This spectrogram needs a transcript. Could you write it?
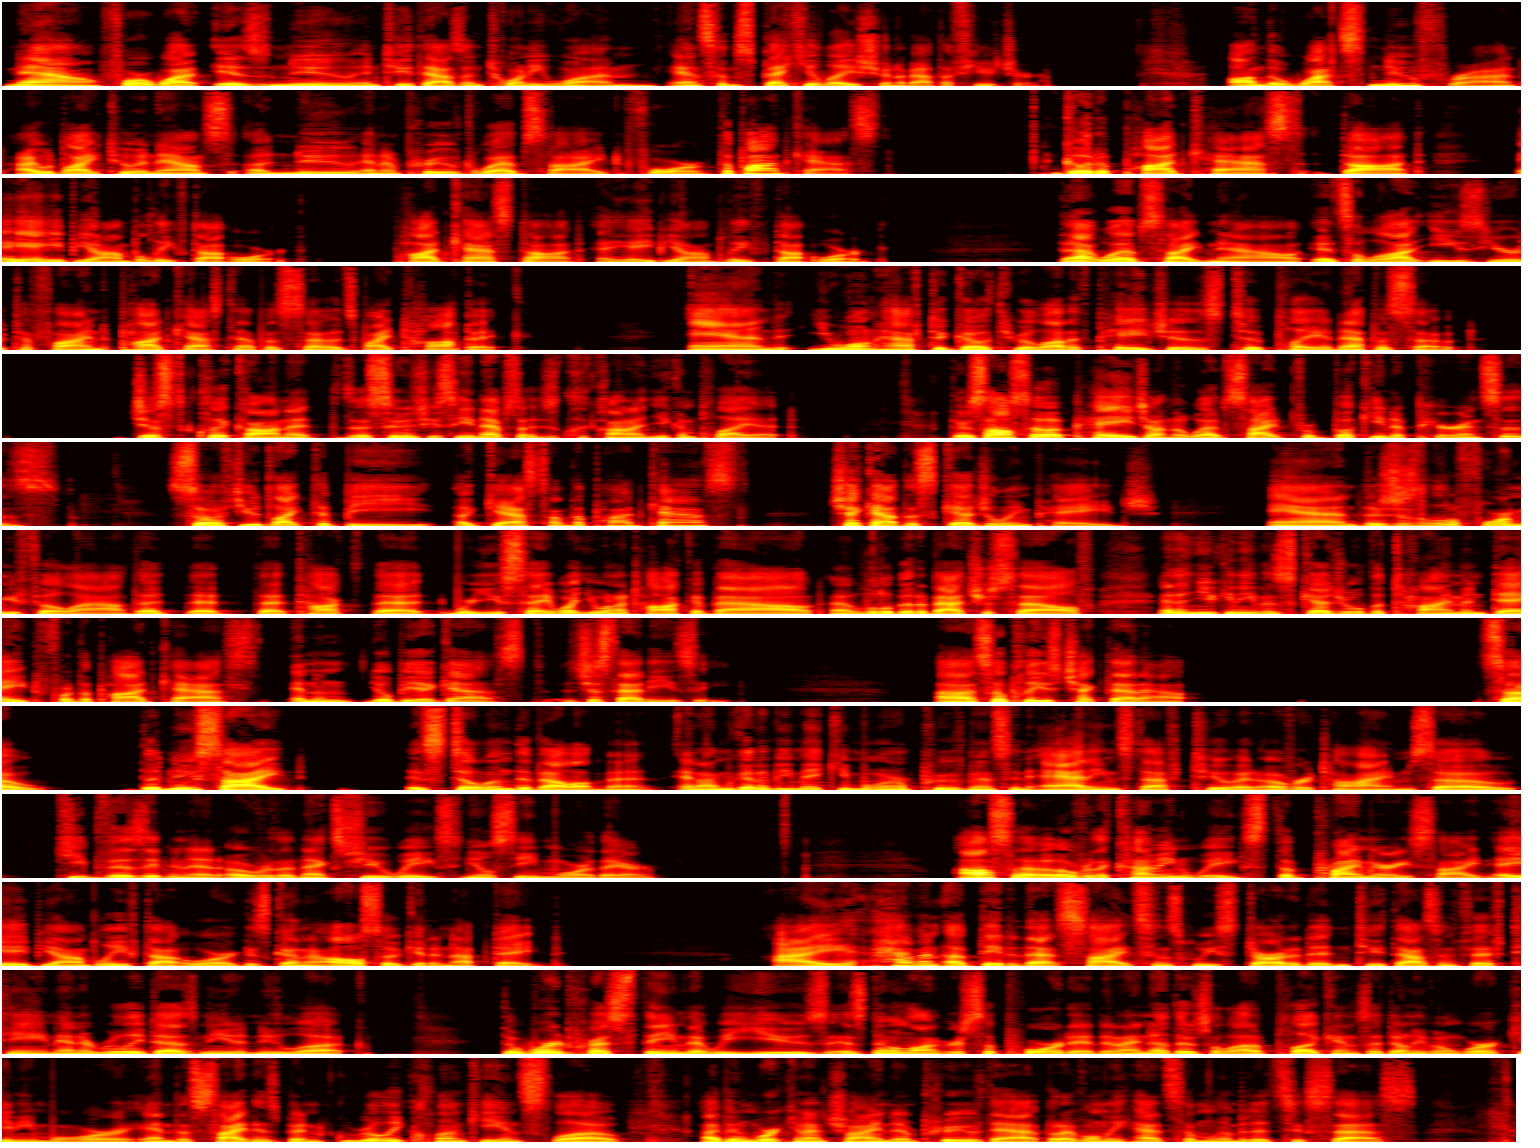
Now, for what is new in 2021 and some speculation about the future. On the What's New front, I would like to announce a new and improved website for the podcast. Go to podcast.aabeyondbelief.org. Podcast.aabeyondbelief.org. That website now, it's a lot easier to find podcast episodes by topic. And you won't have to go through a lot of pages to play an episode. Just click on it. As soon as you see an episode, just click on it and you can play it. There's also a page on the website for booking appearances. So if you'd like to be a guest on the podcast, check out the scheduling page. And there's just a little form you fill out that that that talks that where you say what you want to talk about, a little bit about yourself, and then you can even schedule the time and date for the podcast, and then you'll be a guest. It's just that easy. Uh, so please check that out. So the new site is still in development and I'm going to be making more improvements and adding stuff to it over time. So keep visiting it over the next few weeks and you'll see more there. Also, over the coming weeks, the primary site, aabeyondbelief.org, is going to also get an update. I haven't updated that site since we started it in 2015, and it really does need a new look the WordPress theme that we use is no longer supported. And I know there's a lot of plugins that don't even work anymore. And the site has been really clunky and slow. I've been working on trying to improve that, but I've only had some limited success.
